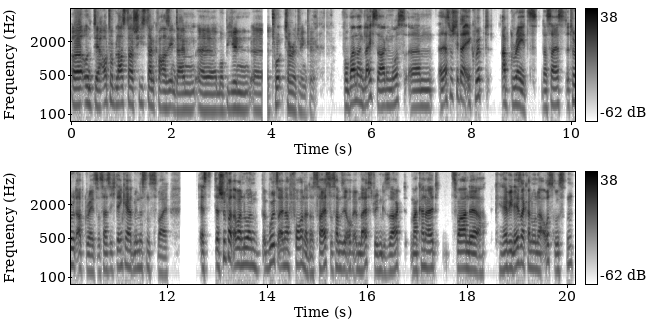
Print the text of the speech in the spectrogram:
äh, und der Autoblaster schießt dann quasi in deinem äh, mobilen äh, Turretwinkel. Wobei man gleich sagen muss, ähm, also erstmal steht da Equipped Upgrades, das heißt Turret Upgrades. Das heißt, ich denke, er hat mindestens zwei. Es, das Schiff hat aber nur ein Bullseye nach vorne. Das heißt, das haben sie auch im Livestream gesagt, man kann halt zwar eine Heavy Laser Kanone ausrüsten,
